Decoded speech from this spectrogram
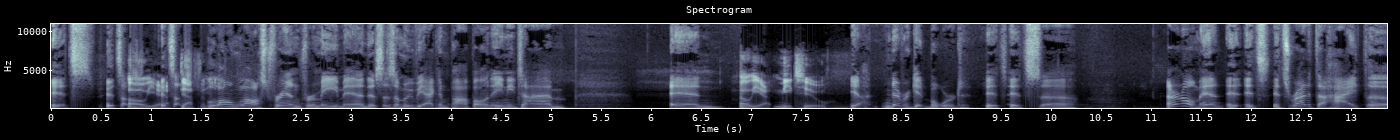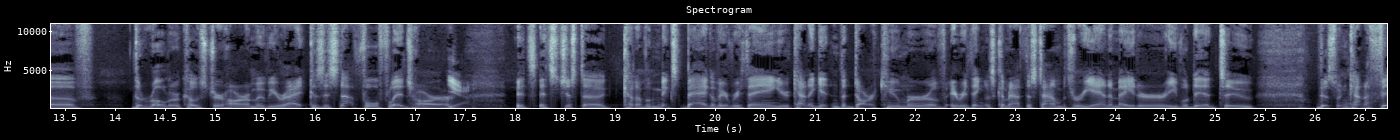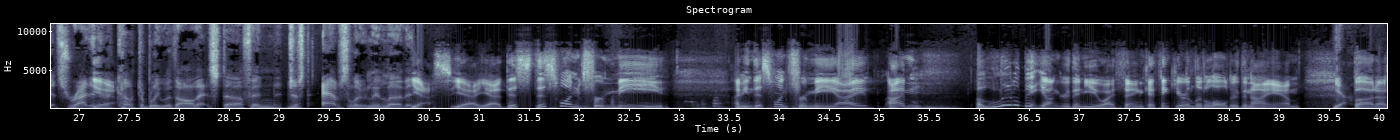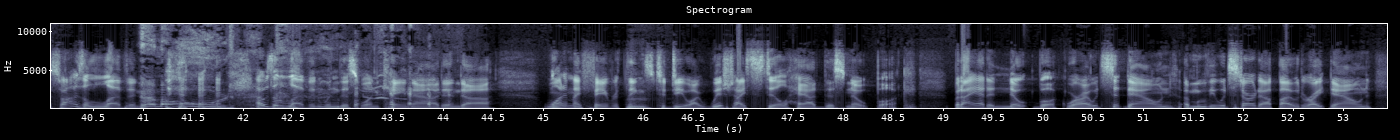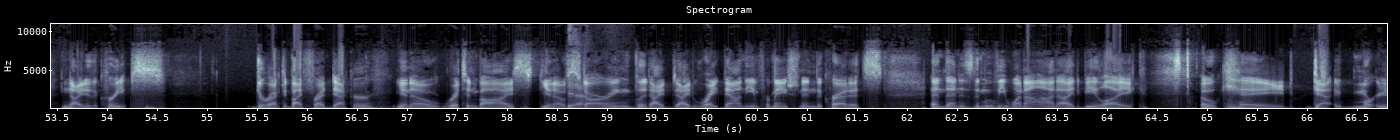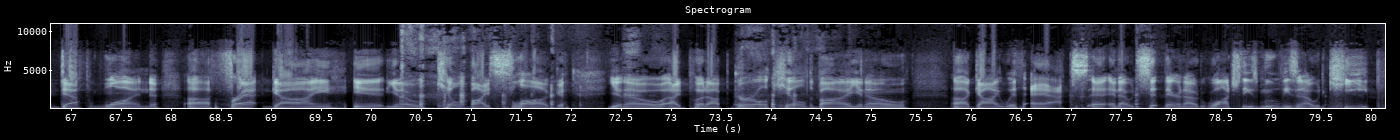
It's it's a, Oh, yeah, it's a definitely. long lost friend for me, man. This is a movie I can pop on anytime, and Oh yeah, me too. yeah, never get bored. It's it's uh, I don't know, man. It, it's it's right at the height of the roller coaster horror movie, right? Because it's not full fledged horror. Yeah. It's it's just a kind of a mixed bag of everything. You're kind of getting the dark humor of everything that was coming out this time with Reanimator, Evil Dead 2. This one kind of fits right in Yeah. there comfortably with all that stuff, and just absolutely love it. Yes, yeah, yeah. This this one for me, I mean, this one for me, I I'm a little bit younger than you. I think. I think you're a little older than I am. Yeah. But uh, so I was 11. I'm old. I was 11 when this one came out, and uh, one of my favorite things to do. I wish I still had this notebook, but I had a notebook where I would sit down. A movie would start up. I would write down "Night of the Creeps." Directed by Fred Dekker, you know, written by, you know, Yeah. starring, but I'd, I'd write down the information in the credits. And then as the movie went on, I'd be like, okay, de- mur- death one, uh, frat guy, in, you know, killed by slug. You know, I'd put up girl killed by, you know, uh, guy with axe. A- And I would sit there and I would watch these movies and I would keep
